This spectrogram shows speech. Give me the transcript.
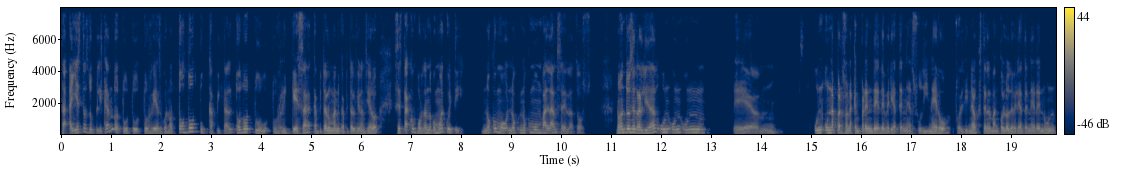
sea, ahí estás duplicando tu, tu, tu, riesgo, ¿no? Todo tu capital, todo tu, tu riqueza, capital humano y capital financiero, se está comportando como equity, no como, no, no como un balance de las dos, ¿no? Entonces, en realidad, un, un, un eh, una persona que emprende debería tener su dinero, o el dinero que está en el banco lo debería tener en un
